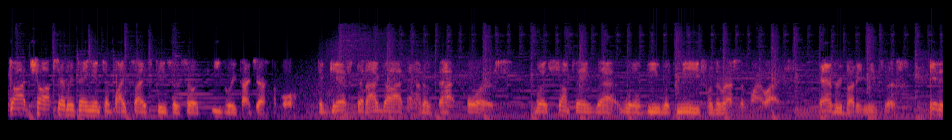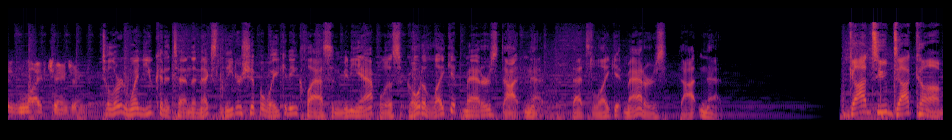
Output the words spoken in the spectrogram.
Scott chops everything into bite sized pieces so it's easily digestible. The gift that I got out of that course was something that will be with me for the rest of my life. Everybody needs this. It is life changing. To learn when you can attend the next Leadership Awakening class in Minneapolis, go to likeitmatters.net. That's likeitmatters.net. GodTube.com.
